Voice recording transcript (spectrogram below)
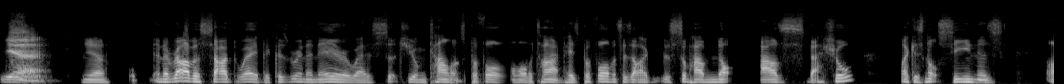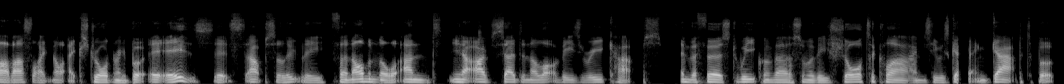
Yeah, yeah in a rather sad way because we're in an era where such young talents perform all the time. His performances are somehow not as special. Like it's not seen as oh that's like not extraordinary, but it is. It's absolutely phenomenal. And you know, I've said in a lot of these recaps in the first week when there were some of these shorter climbs, he was getting gapped. But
